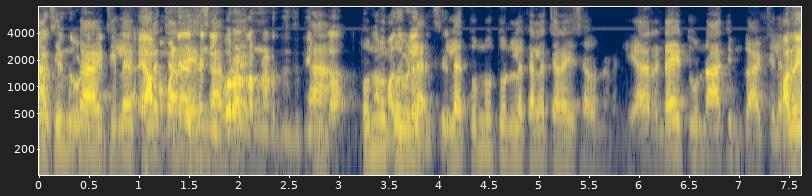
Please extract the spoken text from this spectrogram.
அதிமுக ஆட்சியில போராட்டம் நடந்துச்சு தொண்ணூத்தொன்னுல. இல்ல தொண்ணூத்தொன்னுல கள்ளச்சாராய சாவு நடக்கலையா? ரெண்டாயிரத்தி ஒண்ணு அதிமுக ஆட்சியில அதை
